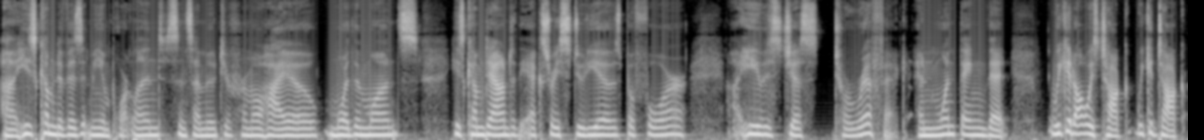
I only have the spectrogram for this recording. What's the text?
uh, he's come to visit me in Portland since I moved here from Ohio more than once. He's come down to the X ray studios before. Uh, he was just terrific. And one thing that we could always talk, we could talk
